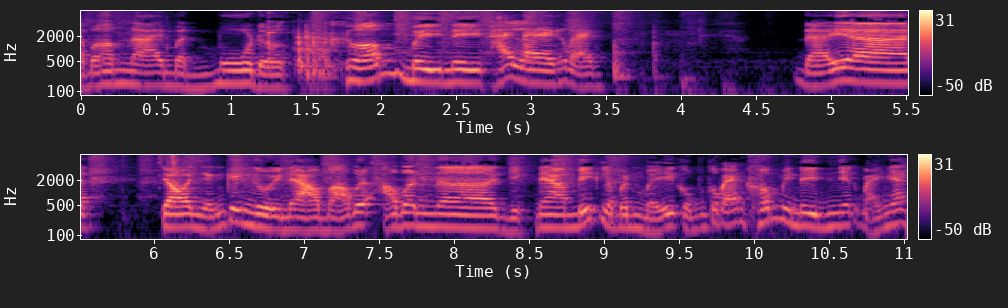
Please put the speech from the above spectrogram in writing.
uh, bữa hôm nay mình mua được khóm mini Thái Lan các bạn. Để uh, cho những cái người nào mà ở bên, ở bên uh, Việt Nam biết là bên Mỹ cũng có bán khóm mini nha các bạn nhé.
